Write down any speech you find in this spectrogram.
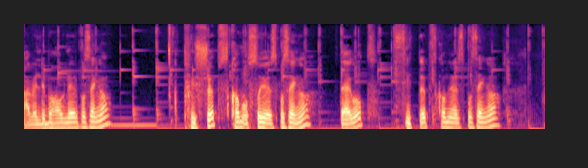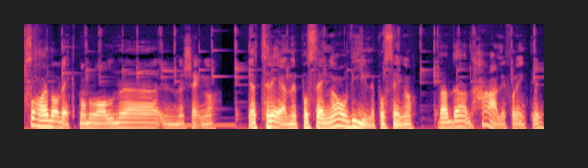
Er veldig behagelig å gjøre på senga. Pushups kan også gjøres på senga. Det er godt. Situps kan gjøres på senga. Så har jeg da vektmanualene under senga. Jeg trener på senga og hviler på senga. Det er, det er en herlig forenkling.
